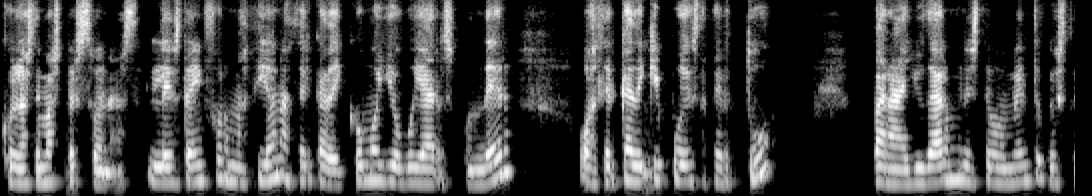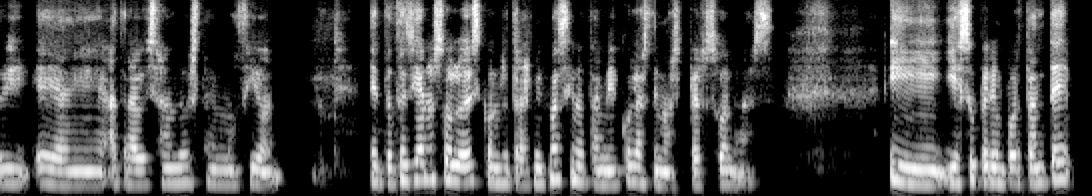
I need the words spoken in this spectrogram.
con las demás personas. Les da información acerca de cómo yo voy a responder o acerca de qué puedes hacer tú para ayudarme en este momento que estoy eh, atravesando esta emoción. Entonces ya no solo es con nosotras mismas, sino también con las demás personas. Y, es súper importante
